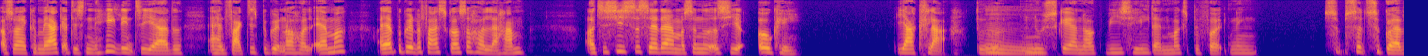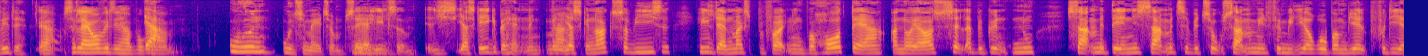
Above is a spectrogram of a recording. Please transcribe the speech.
og så jeg kan mærke, at det er sådan helt ind til hjertet, at han faktisk begynder at holde af mig, og jeg begynder faktisk også at holde af ham. Og til sidst så sætter jeg mig så ned og siger, okay, jeg er klar. Du mm. ved, nu skal jeg nok vise hele Danmarks befolkning. Så, så, så gør vi det. Ja, så laver vi det her program. Ja, uden ultimatum, sagde mm. jeg hele tiden. Jeg skal ikke i behandling, men ja. jeg skal nok så vise hele Danmarks befolkning, hvor hårdt det er, og når jeg også selv er begyndt nu, sammen med Dennis, sammen med TV2, sammen med min familie, og råbe om hjælp, fordi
